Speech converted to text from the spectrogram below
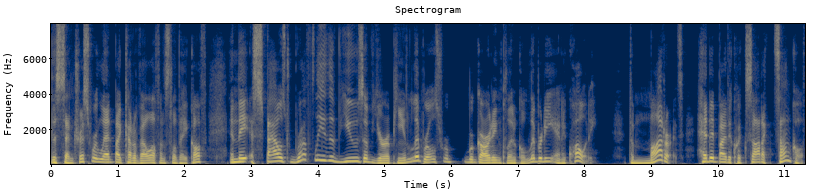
the centrists were led by Karavelov and Slaveykov, and they espoused roughly the views of European liberals re- regarding political liberty and equality. The moderates, headed by the quixotic Tsankov,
